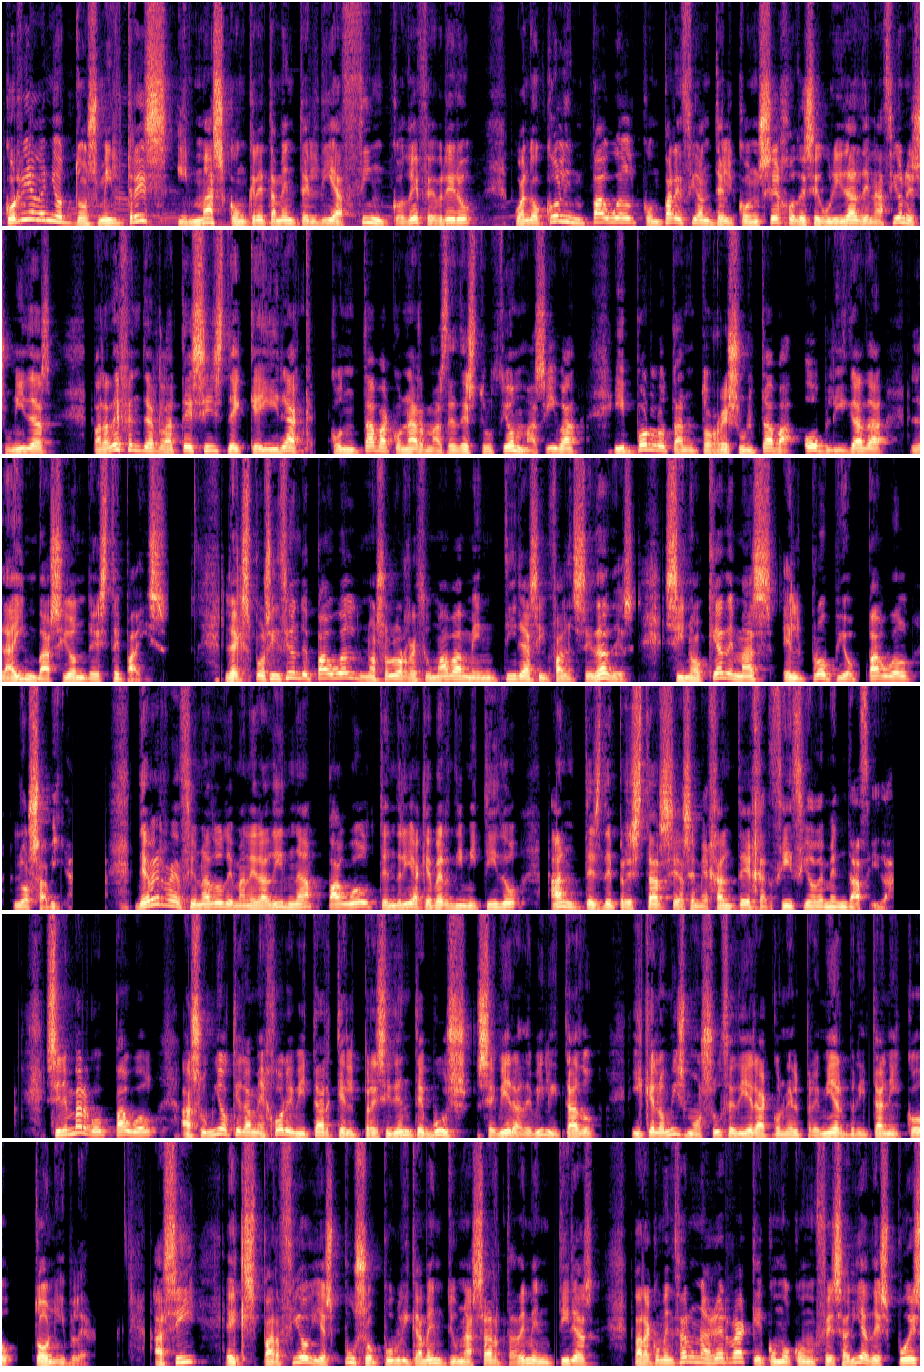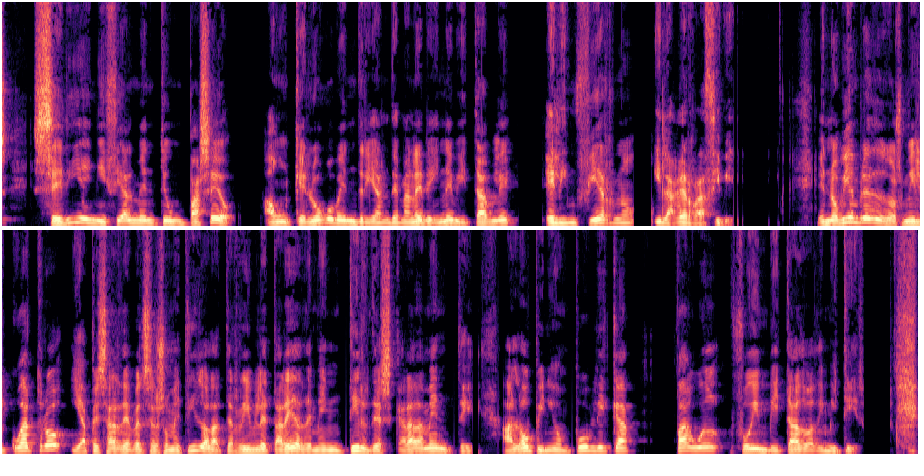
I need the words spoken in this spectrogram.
Corría el año 2003 y más concretamente el día 5 de febrero, cuando Colin Powell compareció ante el Consejo de Seguridad de Naciones Unidas para defender la tesis de que Irak contaba con armas de destrucción masiva y por lo tanto resultaba obligada la invasión de este país. La exposición de Powell no solo rezumaba mentiras y falsedades, sino que además el propio Powell lo sabía. De haber reaccionado de manera digna, Powell tendría que haber dimitido antes de prestarse a semejante ejercicio de mendacidad. Sin embargo, Powell asumió que era mejor evitar que el presidente Bush se viera debilitado y que lo mismo sucediera con el premier británico Tony Blair. Así, esparció y expuso públicamente una sarta de mentiras para comenzar una guerra que, como confesaría después, sería inicialmente un paseo, aunque luego vendrían de manera inevitable el infierno y la guerra civil. En noviembre de 2004, y a pesar de haberse sometido a la terrible tarea de mentir descaradamente a la opinión pública, Powell fue invitado a dimitir.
